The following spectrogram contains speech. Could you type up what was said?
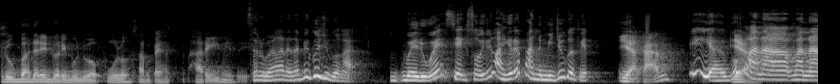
berubah dari 2020 sampai hari ini sih. Seru banget ya, tapi gue juga nggak. By the way, CXO ini lahirnya pandemi juga Fit. Iya kan? Iya, gue Iya. mana mana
